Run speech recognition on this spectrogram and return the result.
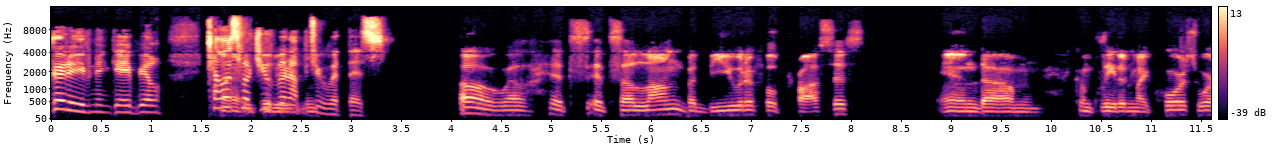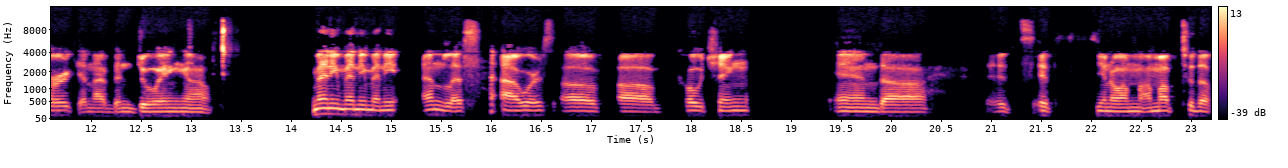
good evening, Gabriel. Tell us Uh, what you've been up to with this. Oh well, it's it's a long but beautiful process, and um, completed my coursework, and I've been doing uh, many, many, many endless hours of um coaching, and uh, it's it's you know I'm I'm up to the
